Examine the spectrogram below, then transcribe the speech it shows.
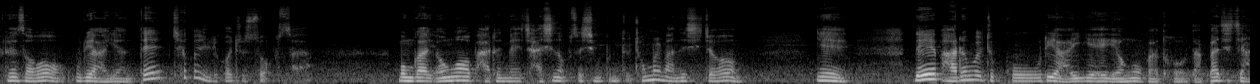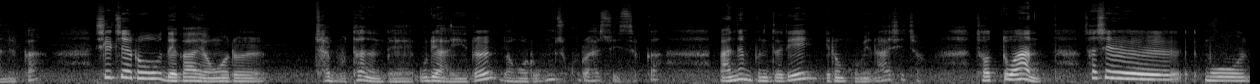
그래서 우리 아이한테 책을 읽어줄 수 없어요. 뭔가 영어 발음에 자신 없으신 분들 정말 많으시죠? 예. 내 발음을 듣고 우리 아이의 영어가 더 나빠지지 않을까? 실제로 내가 영어를 잘 못하는데 우리 아이를 영어로 홈스쿨을 할 수 있을까? 많은 분들이 이런 고민을 하시죠. 저 또한 사실 뭐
